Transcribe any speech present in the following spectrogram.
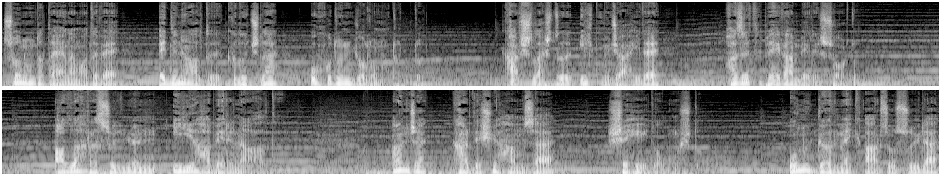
Sonunda dayanamadı ve edine aldığı kılıçla Uhud'un yolunu tuttu. Karşılaştığı ilk mücahide Hazreti Peygamber'i sordu. Allah Resulü'nün iyi haberini aldı. Ancak kardeşi Hamza şehit olmuştu. Onu görmek arzusuyla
